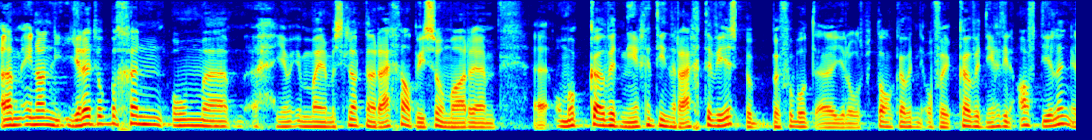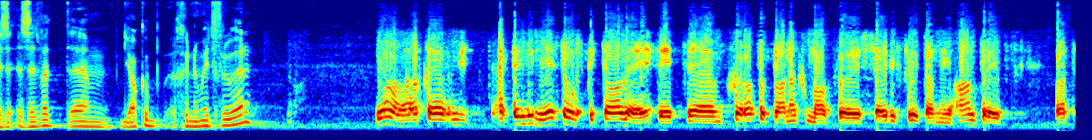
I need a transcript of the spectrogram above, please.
Ehm um, en dan jy het ook begin om uh jy, jy my miskien ook nou reg help hierso maar ehm um, uh, om ook COVID-19 reg te wees byvoorbeeld uh julle hospitaal COVID of 'n COVID-19 afdeling is is dit wat ehm um, Jakob genoem het vroeër? Ja, ek ek dink die meeste hospitale het het ehm um, vooraf beplanning gemaak vir sou die vloed aan die aantref wat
